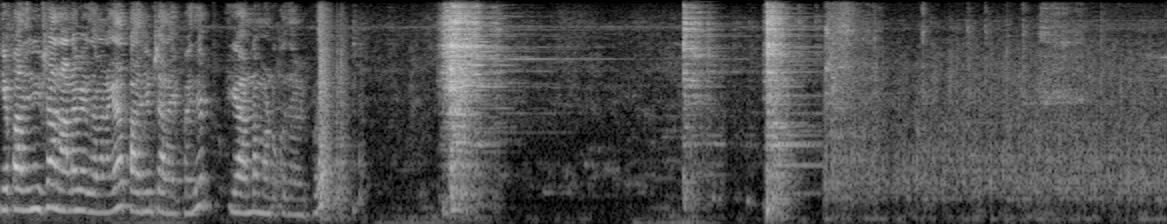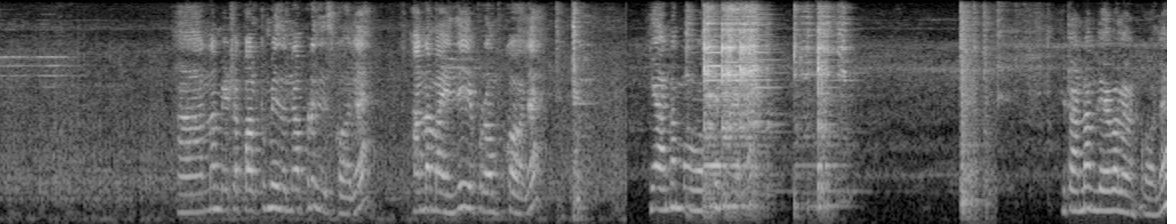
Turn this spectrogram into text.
ఇక పది నిమిషాలు నానబెడదామని కదా పది నిమిషాలు అయిపోయింది. ఇక అన్నం వండుకుందాం ఇప్పుడు. అన్నం ఇట్లా పలుకు మీద ఉన్నప్పుడు తీసుకోవాలి. అన్నం అయింది ఇప్పుడు వంపుకోవాలి. ఈ అన్నం వంపింది ఇట్లా అన్నం లేవాలి అనుకోవాలి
